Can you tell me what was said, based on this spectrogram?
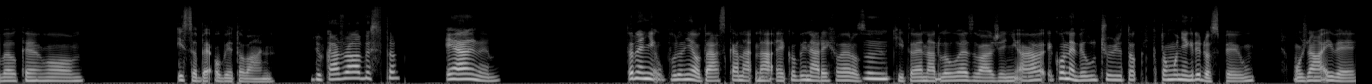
velkého i sebeobětování. Dokázala bys to? Já nevím. To není úplně otázka na, na, jakoby na rychlé rozhodnutí, to je na dlouhé zvážení a jako nevylučuju, že to k tomu někdy dospěju, možná i vy,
